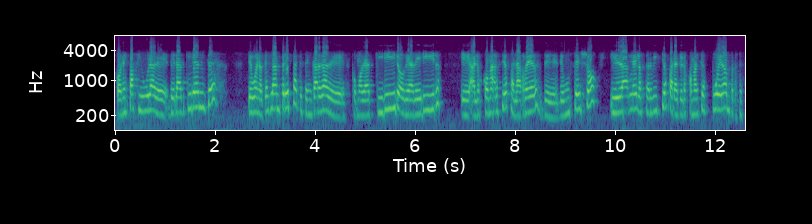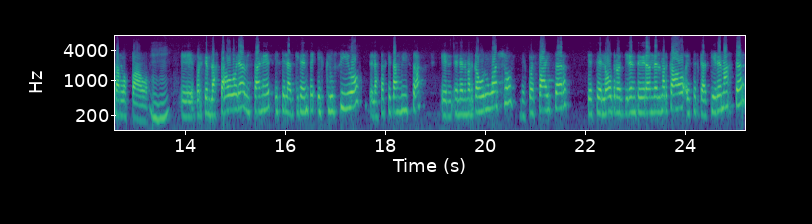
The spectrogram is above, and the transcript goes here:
con esta figura de, del adquirente, que bueno, que es la empresa que se encarga de como de adquirir o de adherir eh, a los comercios a la red de, un sello y de darle los servicios para que los comercios puedan procesar los pagos. Eh, por ejemplo, hasta ahora VisaNet es el adquirente exclusivo de las tarjetas Visa en, el mercado uruguayo, después Pfizer, que es el otro adquirente grande del mercado, es el que adquiere Master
